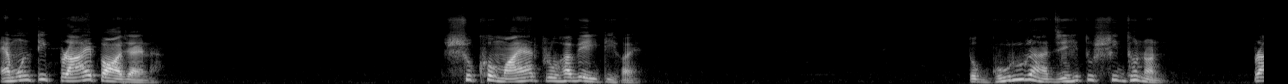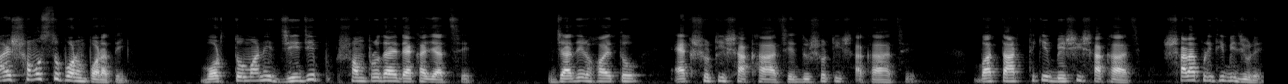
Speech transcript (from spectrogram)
এমনটি প্রায় পাওয়া যায় না। সূক্ষ্ম মায়ার প্রভাবে এইটি হয়। তো গুরুরা যেহেতু সিদ্ধ নন, প্রায় সমস্ত পরম্পরাতেই বর্তমানে যে যে সম্প্রদায় দেখা যাচ্ছে, যাদের হয়তো একশোটি শাখা আছে, দুশোটি শাখা আছে, বা তার থেকে বেশি শাখা আছে, সারা পৃথিবী জুড়ে।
